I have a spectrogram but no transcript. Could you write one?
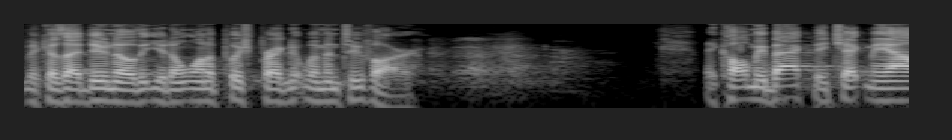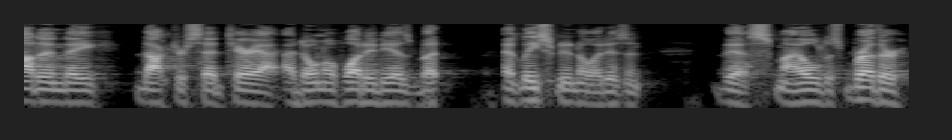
because I do know that you don't want to push pregnant women too far. They called me back, they checked me out, and the doctor said, Terry, I, I don't know what it is, but at least we know it isn't this. My oldest brother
